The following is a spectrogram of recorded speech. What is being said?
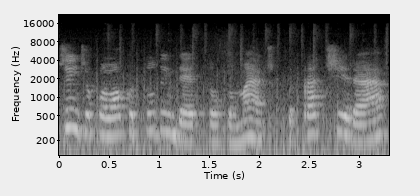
Gente, eu coloco tudo em débito automático para tirar.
